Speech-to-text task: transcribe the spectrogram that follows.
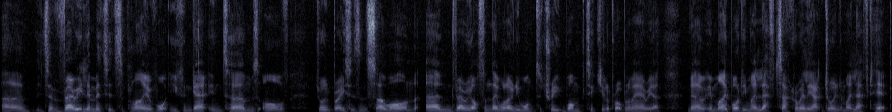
Um, it's a very limited supply of what you can get in terms of joint braces and so on, and very often they will only want to treat one particular problem area. Now, in my body, my left sacroiliac joint and my left hip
